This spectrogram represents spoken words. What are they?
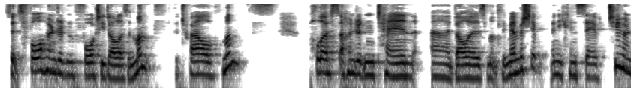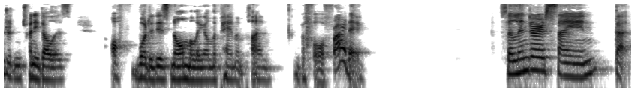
So it's $440 a month for 12 months plus $110 uh, monthly membership, and you can save $220 off what it is normally on the payment plan before Friday. So Linda is saying that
